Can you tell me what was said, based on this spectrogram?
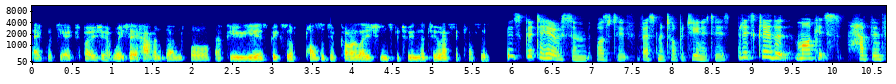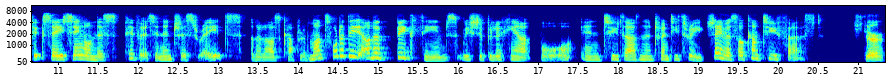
equity exposure, which they haven't done for a few years because of positive correlations between the two asset classes. It's good to hear of some positive investment opportunities, but it's clear that markets have been fixating on this pivot in interest rates for the last couple of months. What are the other big themes we should be looking out for in 2023? Seamus, I'll come to you first. Sure.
